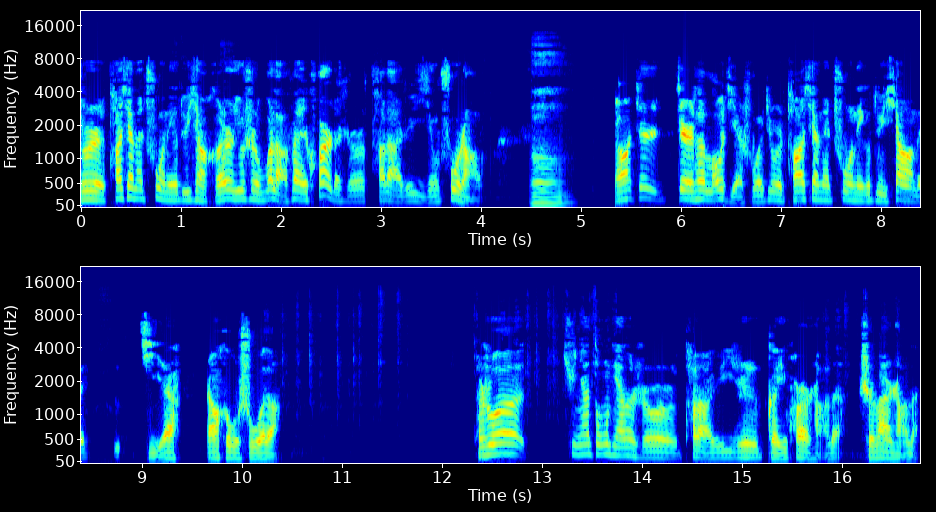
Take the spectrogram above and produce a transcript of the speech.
就是他现在处的那个对象，合着就是我俩在一块儿的时候，他俩就已经处上了。嗯然后这是这是他老姐说，就是他现在处的那个对象的姐，然后和我说的。他说去年冬天的时候，他俩就一直搁一块儿啥的，吃饭啥的，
